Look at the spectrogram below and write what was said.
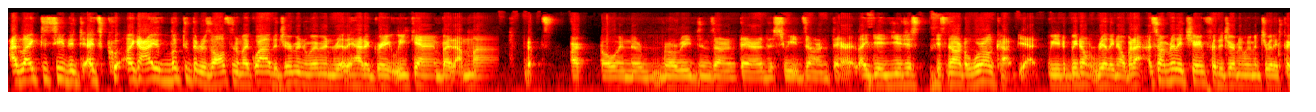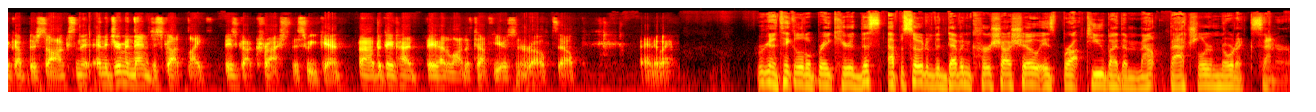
I'd like to see the. It's cool. Like I looked at the results and I'm like, wow, the German women really had a great weekend. But I'm like, oh, and the Norwegians aren't there, the Swedes aren't there. Like you, you just, it's not a World Cup yet. We, we don't really know. But I, so I'm really cheering for the German women to really pick up their socks, and the, and the German men just got like they just got crushed this weekend. Uh, but they've had they've had a lot of tough years in a row. So anyway. We're going to take a little break here. This episode of the Devon Kershaw Show is brought to you by the Mount Bachelor Nordic Center.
